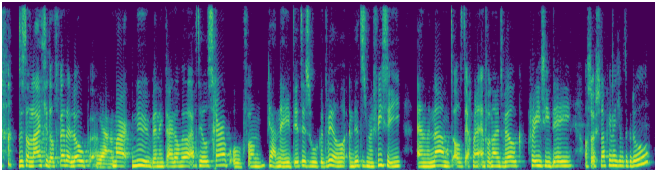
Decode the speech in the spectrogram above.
dus dan laat je dat verder lopen. Ja. Maar nu ben ik daar dan wel echt heel scherp op. Van, ja, nee, dit is hoe ik het wil en dit is mijn visie. En mijn naam moet altijd echt... En vanuit welk crazy day of zo, snap je, weet je wat ik bedoel?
